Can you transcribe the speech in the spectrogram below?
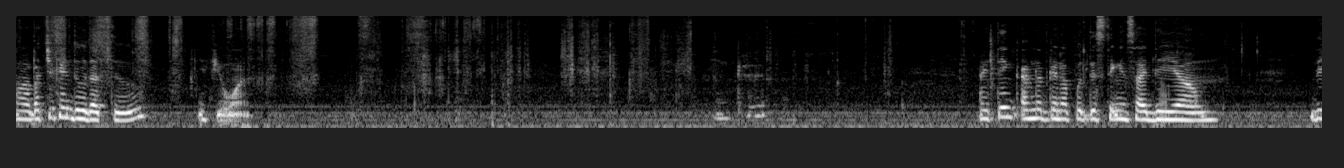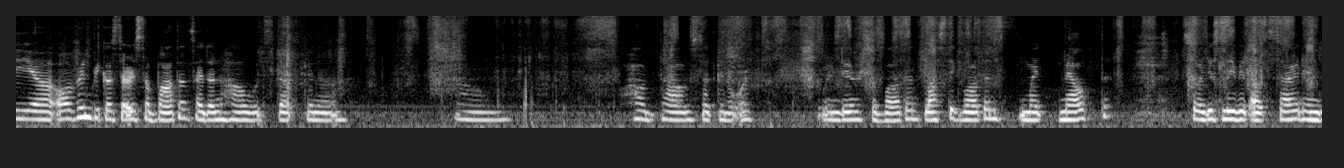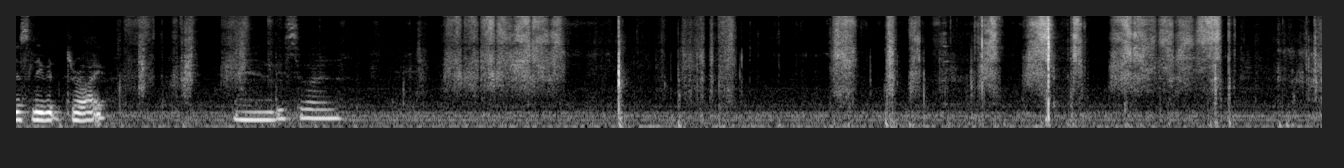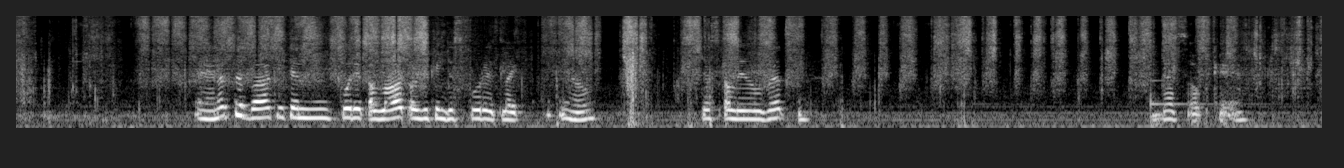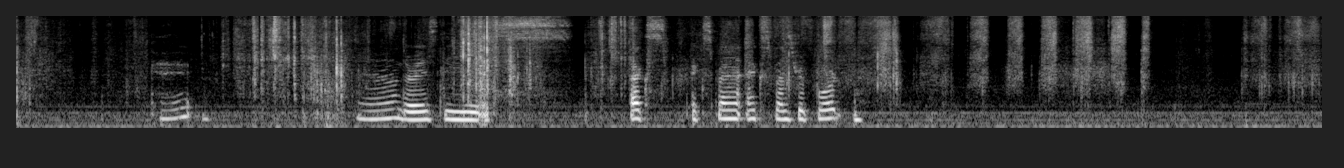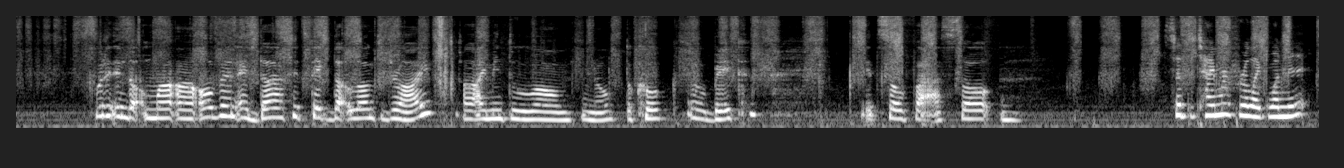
Uh, but you can do that too if you want. Okay. I think I'm not gonna put this thing inside the um, the uh, oven because there is a button so I don't know how it's that gonna um, how how is that gonna work? When there's a button plastic button might melt. So just leave it outside and just leave it dry. And this one and at the back. You can put it a lot or you can just put it like you know just a little bit. That's okay. Okay. And there is the ex, expense expense report put it in the uh, oven. And does it take that long to dry. Uh, I mean to um, you know to cook or bake. It's so fast so set the timer for like one minute?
